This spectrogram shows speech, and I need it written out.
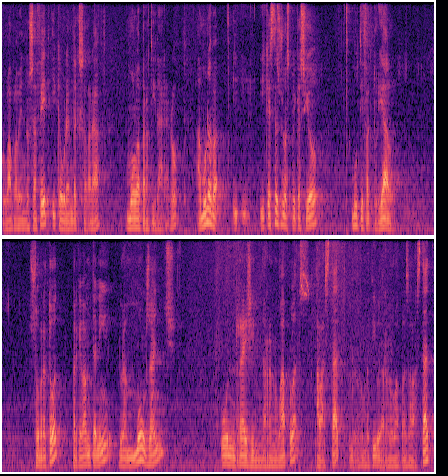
probablement no s'ha fet i que haurem d'accelerar molt a partir d'ara. No? Amb una, i, I aquesta és una explicació multifactorial, sobretot perquè vam tenir durant molts anys un règim de renovables a l'Estat, una normativa de renovables a l'Estat,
